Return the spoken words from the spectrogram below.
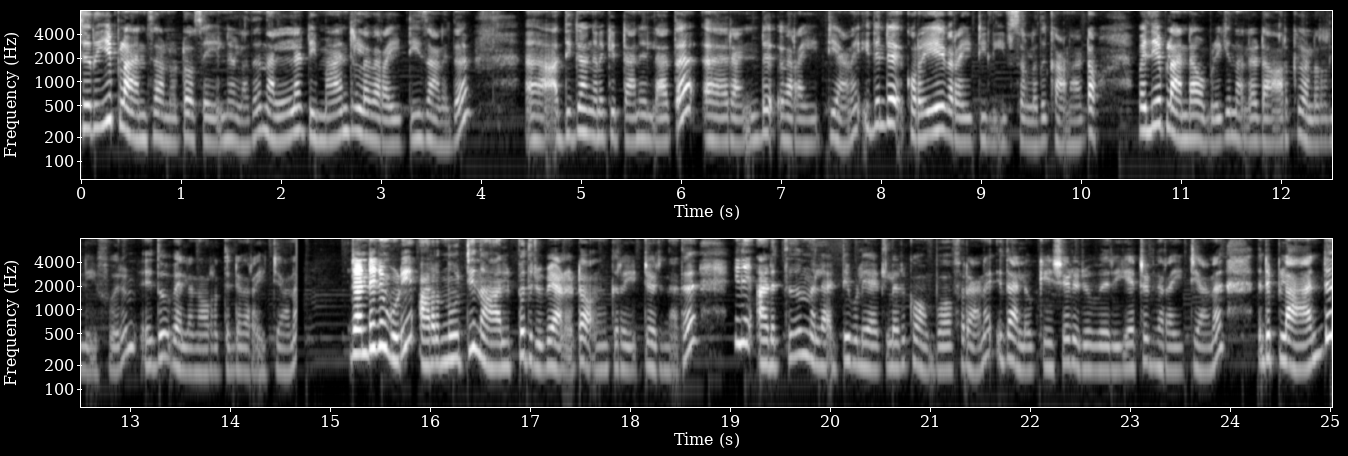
ചെറിയ പ്ലാന്റ്സ് ആണ് കേട്ടോ സെയിലിനുള്ളത് നല്ല ഡിമാൻഡുള്ള വെറൈറ്റീസാണിത് അധികം അങ്ങനെ കിട്ടാനില്ലാത്ത രണ്ട് വെറൈറ്റിയാണ് ഇതിന്റെ കുറേ വെറൈറ്റി ലീവ്സ് ഉള്ളത് കാണാം കേട്ടോ. വലിയ പ്ലാന്റ് ആകുമ്പോഴേക്കും നല്ല ഡാർക്ക് കളർ ലീഫ് വരും. ഇത് വെലനോറത്തിന്റെ വെറൈറ്റിയാണ് രണ്ടിനും കൂടി അറുന്നൂറ്റി നാൽപ്പത് രൂപയാണ് കേട്ടോ നമുക്ക് റേറ്റ് വരുന്നത്. ഇനി അടുത്തത് നല്ല അടിപൊളിയായിട്ടുള്ളൊരു കോംബോ ഓഫറാണ് ഇത് അലോക്കേഷ്യയുടെ ഒരു വെരിയേറ്റഡ് വെറൈറ്റിയാണ് ഇതിന്റെ പ്ലാന്റ്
